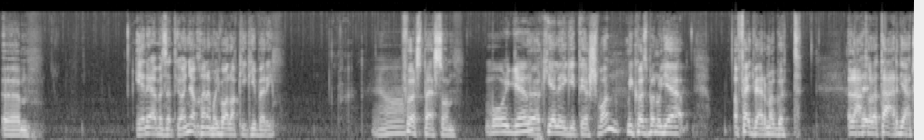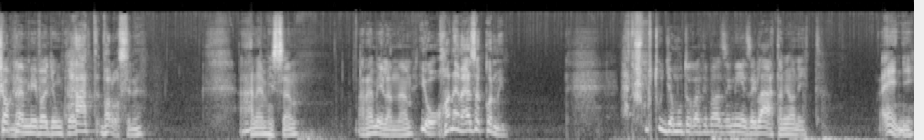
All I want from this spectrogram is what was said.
öm, ilyen élvezeti anyag, hanem hogy valaki kiveri. Ja. First person Ó, igen. kielégítés van, miközben ugye a fegyver mögött látod De a tárgyát. Csak ennek. nem mi vagyunk ott. Hát valószínű. Á, nem hiszem. Remélem nem. Jó, ha nem ez, akkor mi? Hát most tudja mutogatni, azért nézzek, láttam Janit. Ennyi.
